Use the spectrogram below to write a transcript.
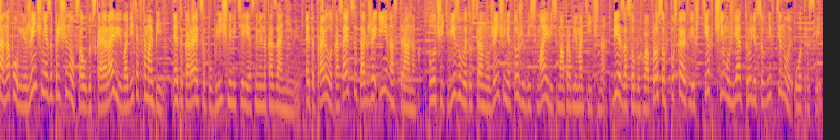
Да, напомню, женщине запрещено в Саудовской Аравии водить автомобиль. Это карается публичными телесными наказаниями. Это правило касается также и иностранок. Получить визу в эту страну женщине тоже весьма и весьма проблематично. Без особых вопросов пускают лишь тех, чьи мужья трудятся в нефтяной отрасли.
